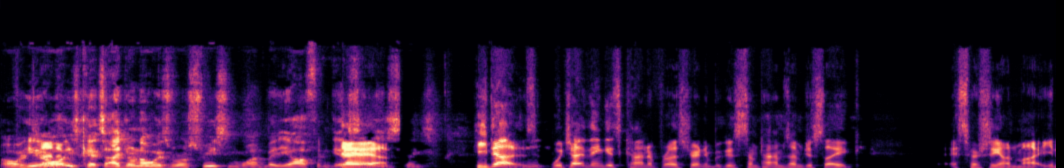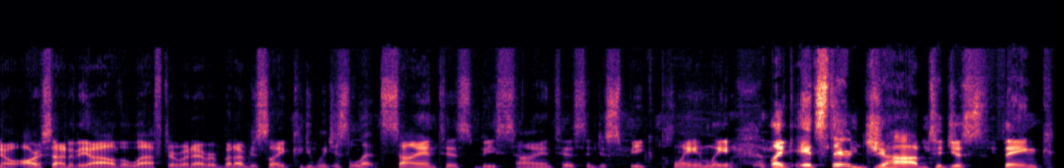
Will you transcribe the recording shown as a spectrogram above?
oh, he kind of- always gets. I don't know his most recent one, but he often gets Yeah, these things. He does, Mhm. which I think is kind of frustrating because sometimes I'm just like, especially on my you know our side of the aisle, the left or whatever. But I'm just like, could we just let scientists be scientists and just speak plainly? like it's their job to just think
